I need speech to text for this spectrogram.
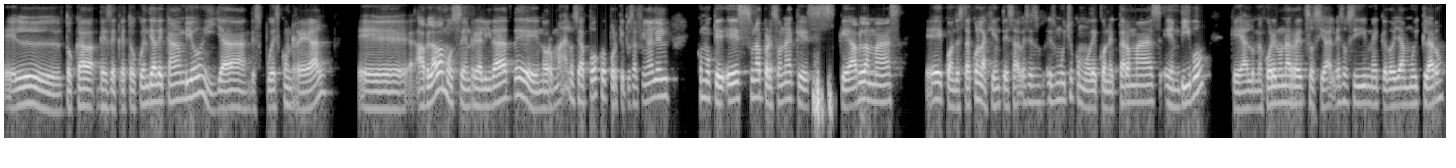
él tocaba, desde que tocó en Día de Cambio y ya después con Real, eh, hablábamos en realidad de normal, o sea, poco, porque pues al final él como que es una persona que, es, que habla más eh, cuando está con la gente, ¿sabes? Es, mucho como de conectar más en vivo que a lo mejor en una red social, eso sí me quedó ya muy claro,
